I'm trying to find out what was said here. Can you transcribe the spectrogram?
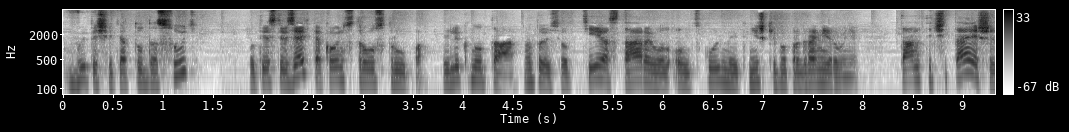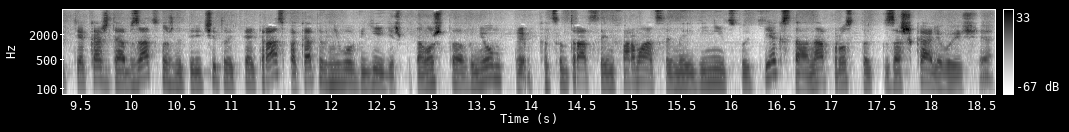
вытащить оттуда суть. Вот если взять какой-нибудь Строуструпа или Кнута, ну то есть вот те старые олдскульные книжки по программированию, там ты читаешь, и тебе каждый абзац нужно перечитывать пять раз, пока ты в него въедешь, потому что в нем концентрация информации на единицу текста, она просто зашкаливающая.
